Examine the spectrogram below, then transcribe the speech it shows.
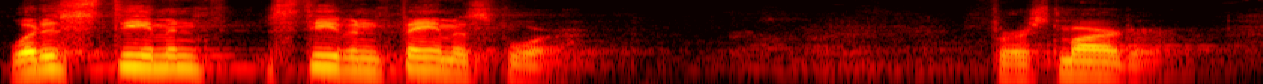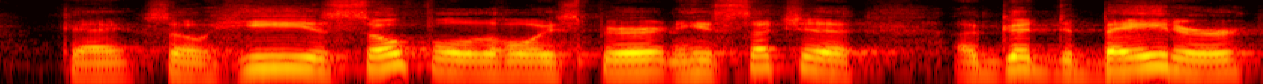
What is Stephen, Stephen famous for? First martyr. Okay, so he is so full of the Holy Spirit and he's such a, a good debater.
